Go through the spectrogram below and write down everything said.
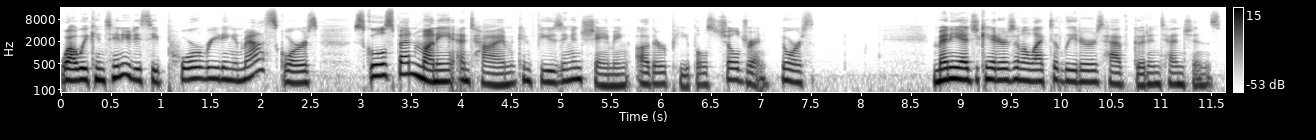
While we continue to see poor reading and math scores, schools spend money and time confusing and shaming other people's children, yours Many educators and elected leaders have good intentions.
